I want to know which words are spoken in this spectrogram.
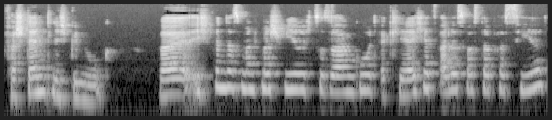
verständlich genug? Weil ich finde es manchmal schwierig zu sagen, gut, erkläre ich jetzt alles, was da passiert?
